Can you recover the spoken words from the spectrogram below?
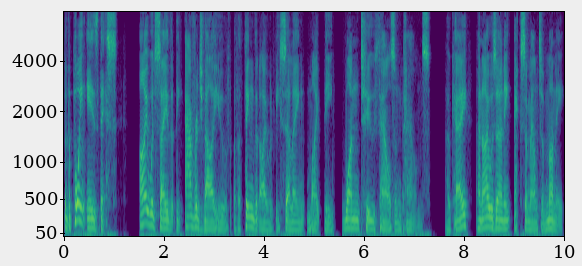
But the point is this: I would say that the average value of, of a thing that I would be selling might be one, two thousand pounds. Okay, and I was earning X amount of money.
